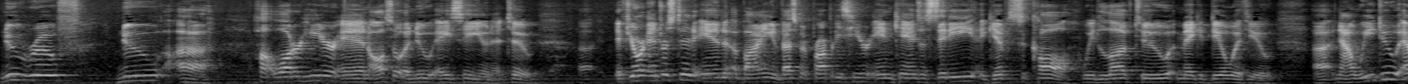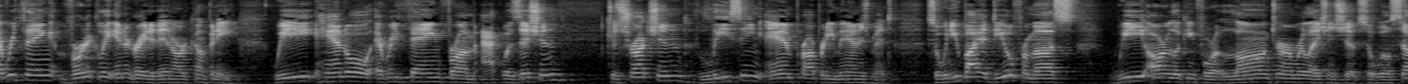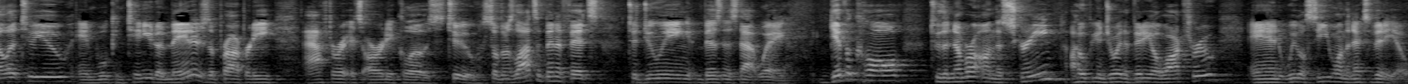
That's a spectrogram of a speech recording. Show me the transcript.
new roof, new uh, hot water heater, and also a new AC unit too. Uh, if you're interested in buying investment properties here in Kansas City, give us a call. We'd love to make a deal with you. Uh, now we do everything vertically integrated in our company. We handle everything from acquisition, construction, leasing, and property management. So when you buy a deal from us, we are looking for long-term relationships. So we'll sell it to you and we'll continue to manage the property after it's already closed too. So there's lots of benefits to doing business that way. Give a call to the number on the screen. I hope you enjoy the video walkthrough and we will see you on the next video.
